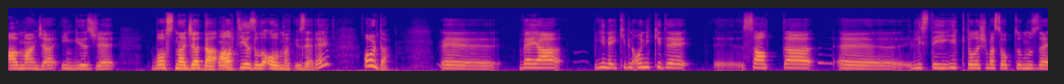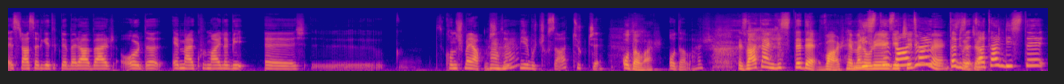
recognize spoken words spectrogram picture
Almanca, İngilizce, Bosnaca da altyazılı olmak üzere orada. Ee, veya yine 2012'de e, Salt'ta e, listeyi ilk dolaşıma soktuğumuzda Esra Sarıgedik'le beraber orada Emel Kurmay'la bir e, e, konuşma yapmıştık. Bir buçuk saat Türkçe. O da var. O da var. E zaten liste de var. Hemen Liste oraya zaten- geçelim mi? Tabii kısaca? zaten liste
